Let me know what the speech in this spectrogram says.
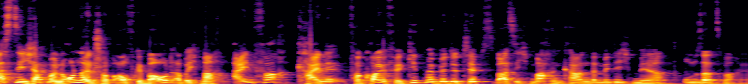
Basti, ich habe meinen Online-Shop aufgebaut, aber ich mache einfach keine Verkäufe. Gib mir bitte Tipps, was ich machen kann, damit ich mehr Umsatz mache.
